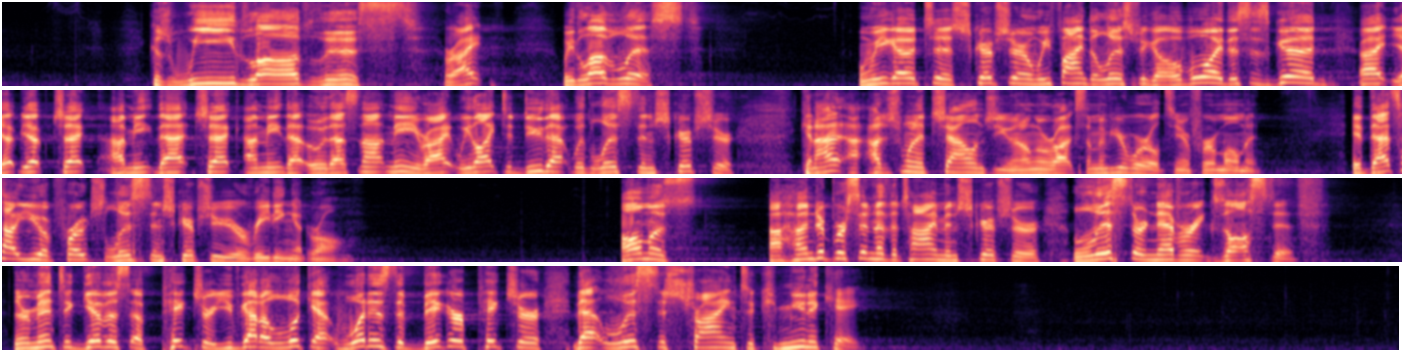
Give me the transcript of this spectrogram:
because we love lists, right? We love lists. When we go to scripture and we find a list, we go, oh boy, this is good, right? Yep, yep, check. I meet that, check. I meet that. Oh, that's not me, right? We like to do that with lists in scripture. Can I, I just want to challenge you, and I'm going to rock some of your worlds here for a moment. If that's how you approach lists in Scripture, you're reading it wrong. Almost 100% of the time in Scripture, lists are never exhaustive. They're meant to give us a picture. You've got to look at what is the bigger picture that list is trying to communicate.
